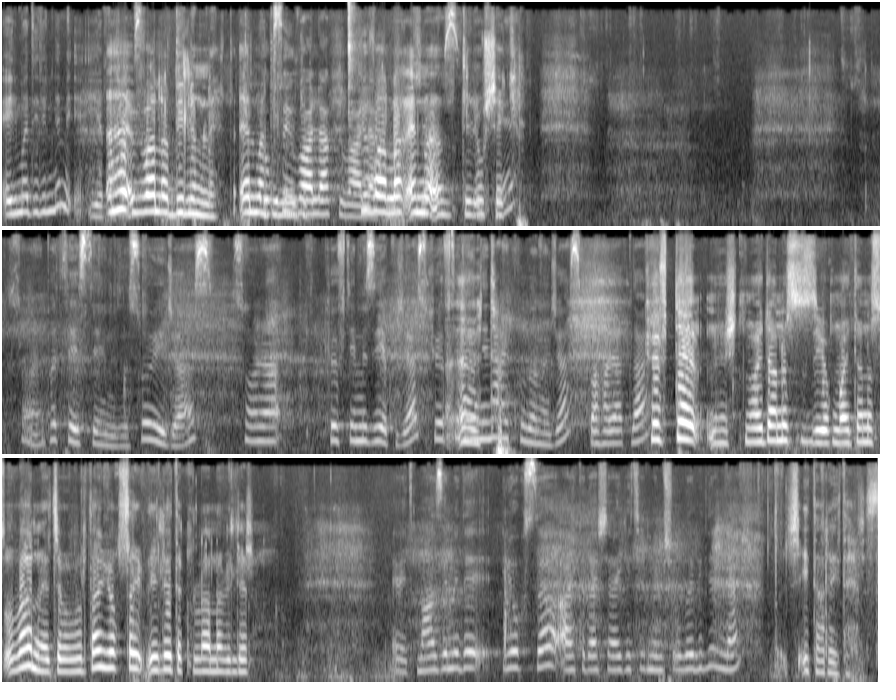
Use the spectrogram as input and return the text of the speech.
Elma dilimli mi yapacağız? yuvarlak dilimli. Elma Yoksa dilimli. yuvarlak yuvarlak Yuvarlak elma yapacağız? dili o şekil. Sonra patateslerimizi soyacağız. Sonra köftemizi yapacağız. Köftede Evet. neler kullanacağız? Baharatlar. Köfte işte maydanoz yok. Maydanoz var mı acaba burada? Yoksa öyle de kullanabilirim. Evet malzemede yoksa arkadaşlar getirmemiş olabilirler. İdare ederiz.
